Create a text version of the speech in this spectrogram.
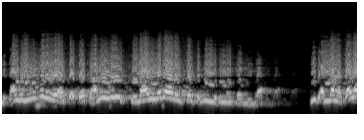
مثال من هو كامل استدار مدار التسبيح من التوحيد إذ الله تعالى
